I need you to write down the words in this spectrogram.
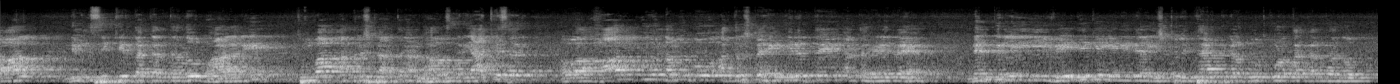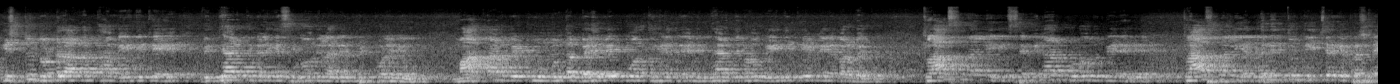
ಹಾಲ್ ನಿಮ್ಗೆ ಸಿಕ್ಕಿರ್ತಕ್ಕಂಥದ್ದು ಬಹಳನೇ ತುಂಬಾ ಅದೃಷ್ಟ ಅಂತ ನಾನು ಭಾವಿಸ್ತೀನಿ. ಯಾಕೆ ಸರ್? ಹಾಲ್ಗೂ ನಮಗೂ ಅದೃಷ್ಟ ಹೆಂಗಿರುತ್ತೆ ಅಂತ ಹೇಳಿದ್ರೆ ನೆನಪಿರ್ಲಿ, ಈ ವೇದಿಕೆ ಏನಿದೆ, ಇಷ್ಟು ವಿದ್ಯಾರ್ಥಿಗಳು ಕೂತ್ಕೊಳ್ತಕ್ಕಂಥದ್ದು, ಇಷ್ಟು ದೊಡ್ಡದಾದಂತಹ ವೇದಿಕೆ ವಿದ್ಯಾರ್ಥಿಗಳಿಗೆ ಸಿಗೋದಿಲ್ಲ ನೆನಪಿಟ್ಕೊಳ್ಳಿ ನೀವು. ಮಾತನಾಡಬೇಕು ಮುಂದೆ ಬೆಳಿಬೇಕು ಅಂತ ಹೇಳಿದ್ರೆ ವಿದ್ಯಾರ್ಥಿಗಳು ವೇದಿಕೆ ಮೇಲೆ ಬರಬೇಕು. ಕ್ಲಾಸ್ನಲ್ಲಿ ಸೆಮಿನಾರ್ ಕೊಡೋದು ಬೇರೆ. ಕ್ಲಾಸ್ನಲ್ಲಿ ಎದ್ದು ನಿಂತು ಟೀಚರ್ಗೆ ಪ್ರಶ್ನೆ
